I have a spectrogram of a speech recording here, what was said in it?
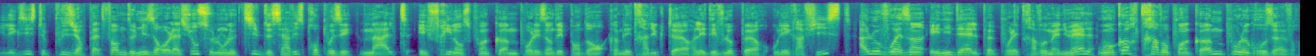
Il existe plusieurs plateformes de mise en relation selon le type de service proposé. Malte et freelance.com pour les indépendants comme les traducteurs, les développeurs ou les graphistes, Allo Voisin et Needhelp pour les travaux manuels ou encore travaux.com pour le gros œuvre.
